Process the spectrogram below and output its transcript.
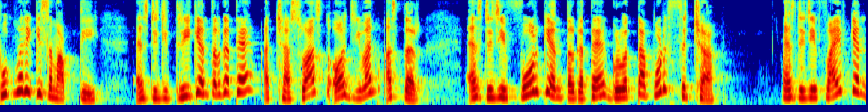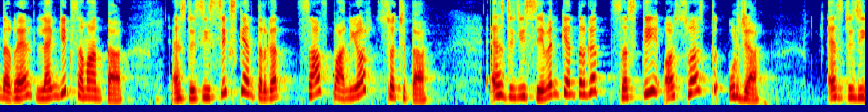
भूखमरी की समाप्ति। एस डी जी थ्री के अंतर्गत है अच्छा स्वास्थ्य और जीवन स्तर। एस डी जी फोर के अंतर्गत है गुणवत्तापूर्ण शिक्षा। एस डी जी फाइव के अंदर है लैंगिक समानता। एस डी जी सिक्स के अंतर्गत साफ़ पानी और स्वच्छता। एस डी जी सेवन के अंतर्गत सस्ती और स्वस्थ ऊर्जा। एस डी जी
